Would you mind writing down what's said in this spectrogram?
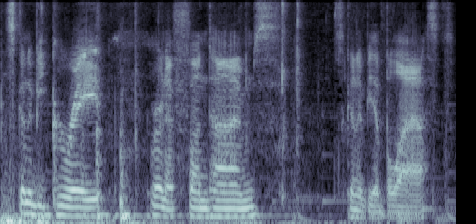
It's gonna be great. We're gonna have fun times. It's gonna be a blast.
